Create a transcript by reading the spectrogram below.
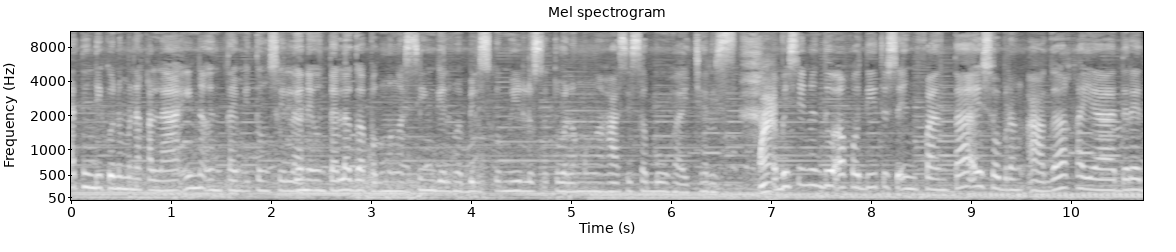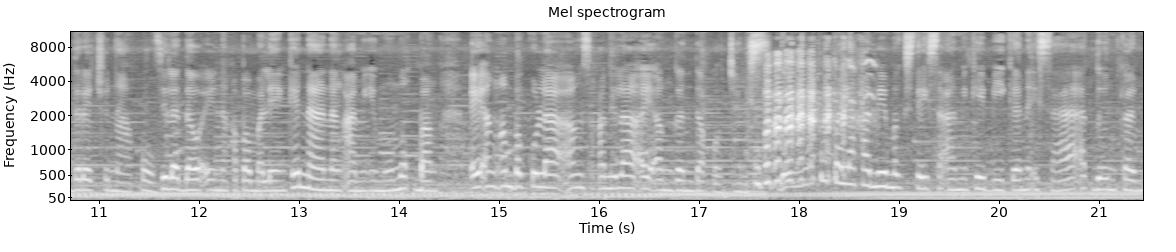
At hindi ko naman nakalain na on time itong sila. Ganayon talaga pag mga single, mabilis kumilos at walang mga hasi sa buhay. Charis. Abay sinundo ako dito sa Infanta ay sobrang aga kaya dire-diretso na ako. Sila daw ay nakapamalengke na ng aming imumukbang ay ang ambag ko laang sa kanila ay ang ganda ko. Charis. Doon po pala kami magstay sa aming kaibigan na isa at doon kami,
